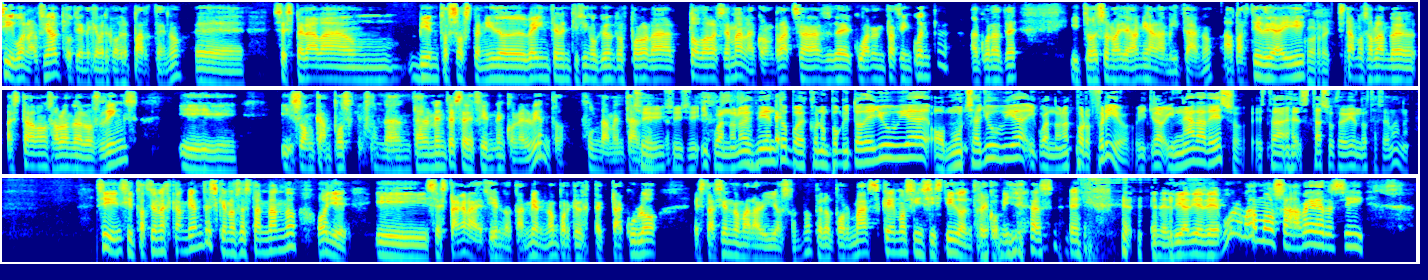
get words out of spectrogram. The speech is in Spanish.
Sí, bueno, al final todo tiene que ver con el parte, ¿no? Eh, se esperaba un viento sostenido de 20-25 kilómetros por hora toda la semana, con rachas de 40-50, acuérdate, y todo eso no ha llegado ni a la mitad, ¿no? A partir de ahí, Correcto. estamos hablando de, estábamos hablando de los links y, y son campos que fundamentalmente se defienden con el viento, fundamentalmente. Sí, sí, sí. Y cuando no es viento, pues con un poquito de lluvia o mucha lluvia, y cuando no es por frío. Y claro, y nada de eso está, está sucediendo esta semana. Sí, situaciones cambiantes que nos están dando, oye, y se está agradeciendo también, ¿no? Porque el espectáculo está siendo maravilloso, ¿no? Pero por más que hemos insistido, entre comillas, en el día a día de, bueno, vamos a ver si...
